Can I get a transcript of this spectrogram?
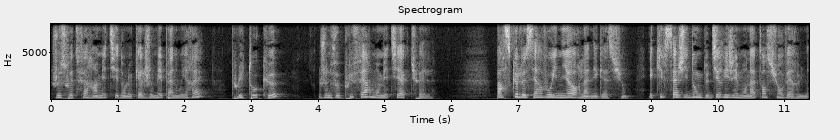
je souhaite faire un métier dans lequel je m'épanouirais plutôt que je ne veux plus faire mon métier actuel. Parce que le cerveau ignore la négation et qu'il s'agit donc de diriger mon attention vers une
